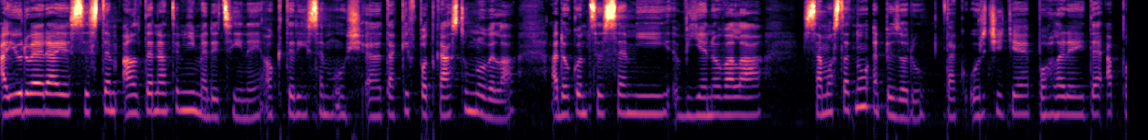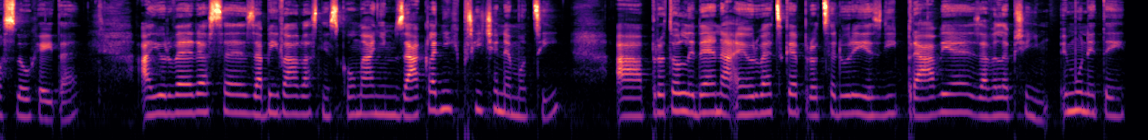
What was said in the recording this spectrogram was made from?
Ayurveda je systém alternativní medicíny, o který jsem už eh, taky v podcastu mluvila. A dokonce jsem jí věnovala samostatnou epizodu, tak určitě pohledejte a poslouchejte. Ayurveda se zabývá vlastně zkoumáním základních příčin nemocí. A proto lidé na ayurvédské procedury jezdí právě za vylepšením imunity,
